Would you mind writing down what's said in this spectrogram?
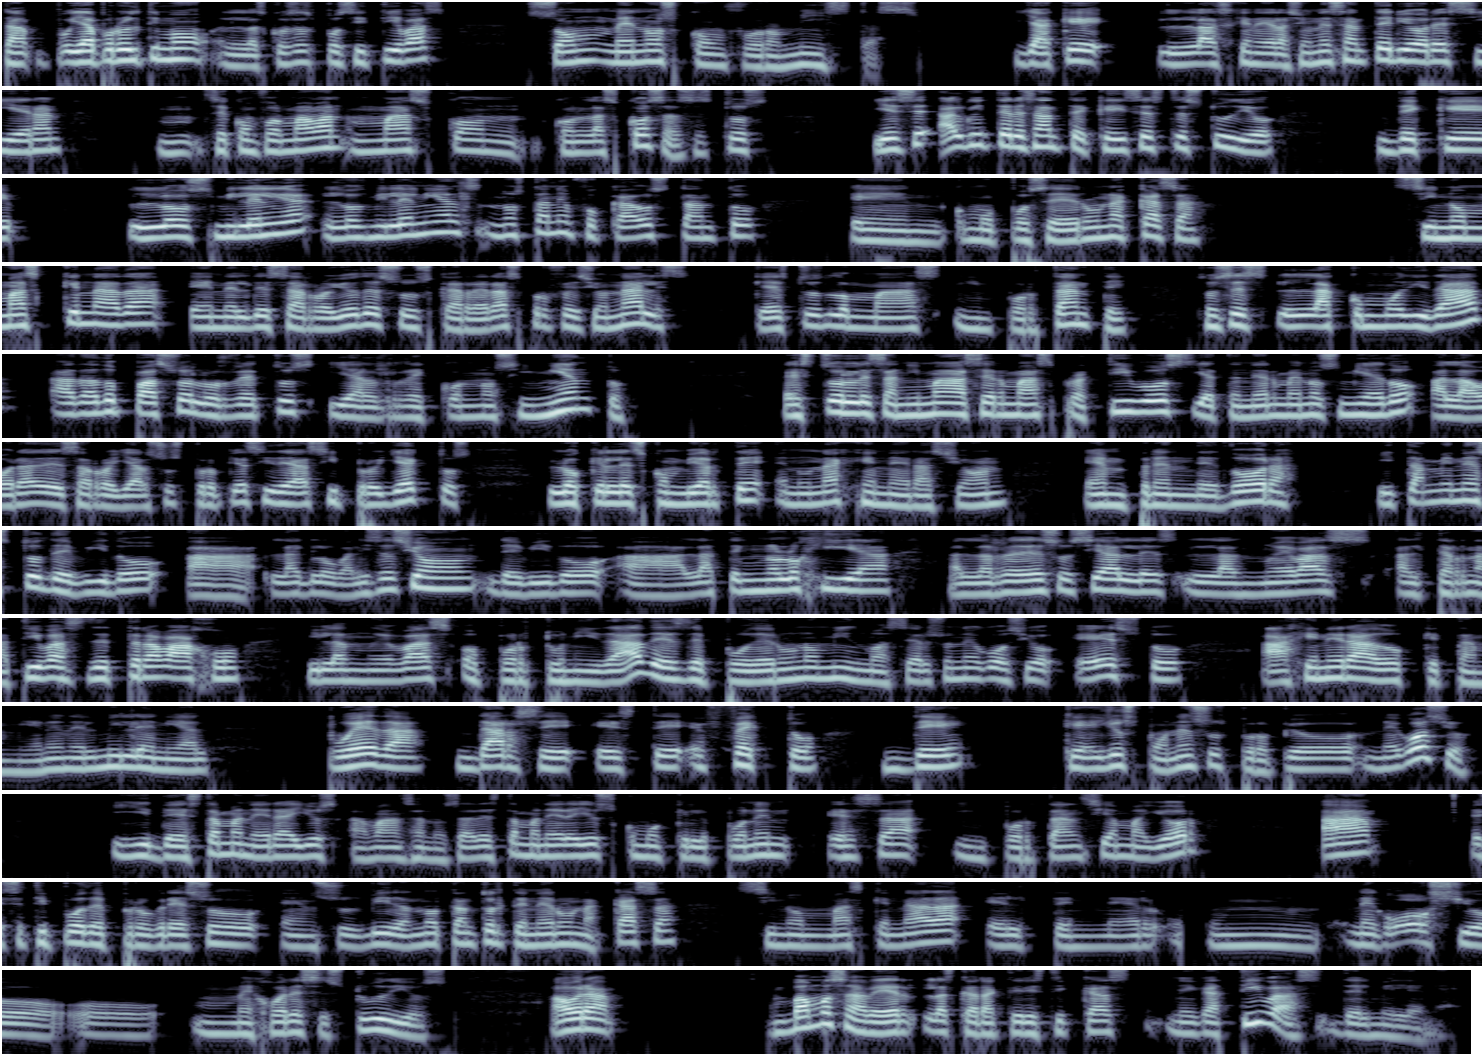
ya por último, las cosas positivas son menos conformistas, ya que las generaciones anteriores eran, mm, se conformaban más con, con las cosas. Estos, y es algo interesante que dice este estudio de que los, los millennials no están enfocados tanto en como poseer una casa, sino más que nada en el desarrollo de sus carreras profesionales, que esto es lo más importante. Entonces, la comodidad ha dado paso a los retos y al reconocimiento. Esto les anima a ser más proactivos y a tener menos miedo a la hora de desarrollar sus propias ideas y proyectos, lo que les convierte en una generación emprendedora. Y también esto debido a la globalización, debido a la tecnología, a las redes sociales, las nuevas alternativas de trabajo y las nuevas oportunidades de poder uno mismo hacer su negocio. Esto ha generado que también en el millennial pueda darse este efecto de que ellos ponen su propio negocio y de esta manera ellos avanzan, o sea, de esta manera ellos como que le ponen esa importancia mayor a ese tipo de progreso en sus vidas, no tanto el tener una casa, sino más que nada el tener un negocio o mejores estudios. Ahora, vamos a ver las características negativas del millennial.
